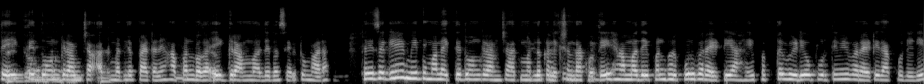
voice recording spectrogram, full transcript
ते एक ते दोन ग्रामच्या आतमधले पॅटर्न आहे. हा पण बघा एक ग्राममध्ये बसेल तुम्हाला. तर हे सगळे मी तुम्हाला एक ते दोन ग्रामच्या आतमधलं कलेक्शन दाखवते. ह्यामध्ये पण भरपूर व्हरायटी आहे. फक्त व्हिडिओ पुरती मी व्हरायटी दाखवलेली.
